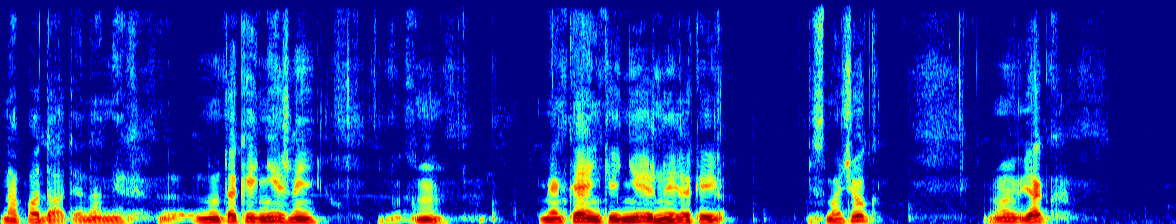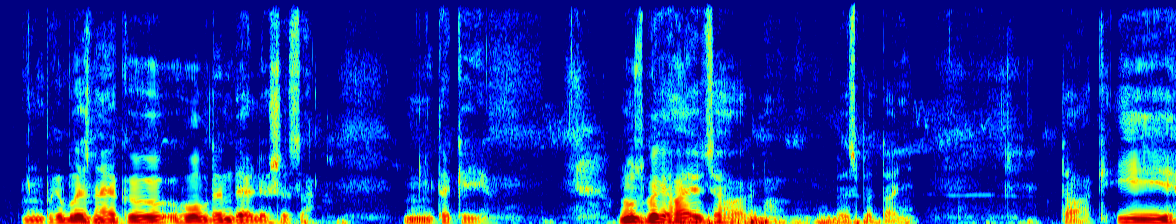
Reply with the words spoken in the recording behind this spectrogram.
нападати на них. Ну, такий ніжний, м'якенький, ніжний такий смачок. Ну, як приблизно як у Delicious. М, Такий. Ну, зберігаються гарно, без питань. Так, і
